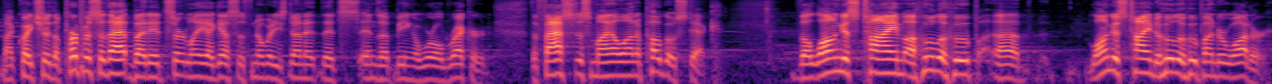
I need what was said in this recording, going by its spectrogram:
I'm Not quite sure the purpose of that, but it certainly, I guess, if nobody's done it, that ends up being a world record. The fastest mile on a pogo stick. The longest time a hula hoop, uh, longest time to hula hoop underwater.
